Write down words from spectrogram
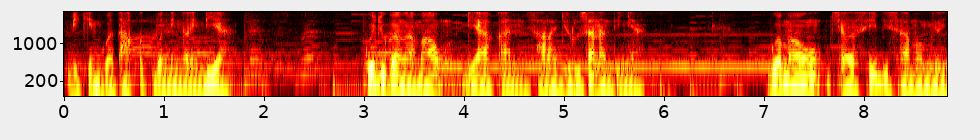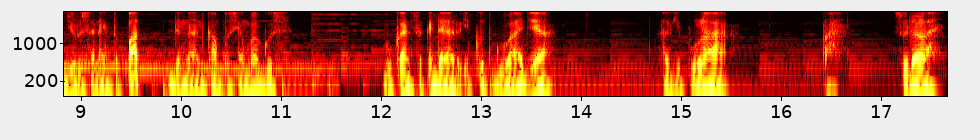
bikin gue takut buat ninggalin dia. Gue juga gak mau dia akan salah jurusan nantinya. Gue mau Chelsea bisa memilih jurusan yang tepat dengan kampus yang bagus. Bukan sekedar ikut gue aja. Lagi pula, ah, sudahlah.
